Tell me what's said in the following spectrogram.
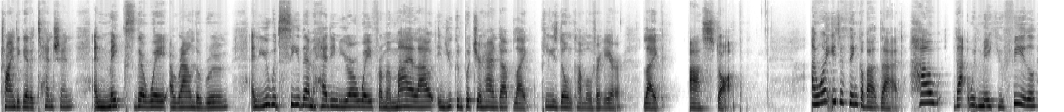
trying to get attention and makes their way around the room. And you would see them heading your way from a mile out and you can put your hand up like, please don't come over here. Like, ah, stop. I want you to think about that, how that would make you feel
